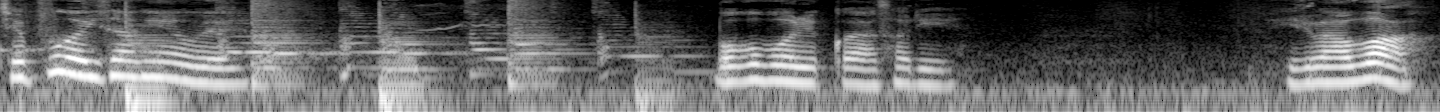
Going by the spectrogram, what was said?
제프가 이상해요 왜? 먹어버릴 거야 설이. 이리 와봐.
